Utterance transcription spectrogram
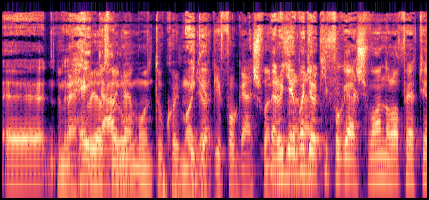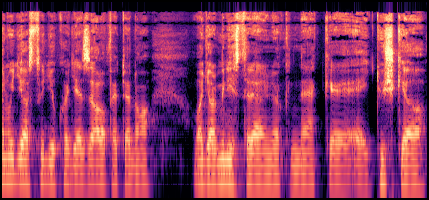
mert helytálló. olyat még nem mondtuk, hogy magyar Igen, kifogás van. Mert ugye magyar kifogás van, alapvetően ugye azt tudjuk, hogy ez alapvetően a, a magyar miniszterelnöknek egy tüske a,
